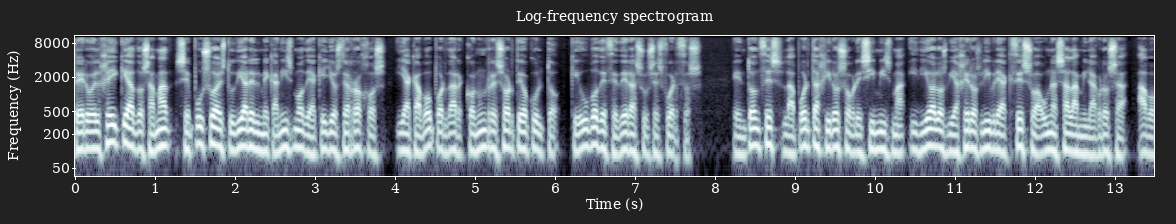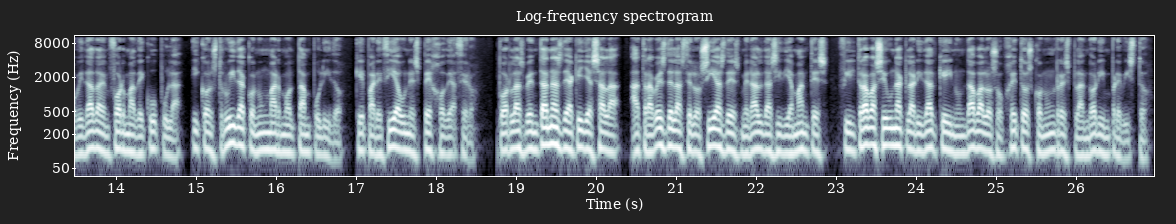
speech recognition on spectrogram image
Pero el jeique Adosamad se puso a estudiar el mecanismo de aquellos cerrojos y acabó por dar con un resorte oculto que hubo de ceder a sus esfuerzos. Entonces la puerta giró sobre sí misma y dio a los viajeros libre acceso a una sala milagrosa, abovedada en forma de cúpula y construida con un mármol tan pulido, que parecía un espejo de acero. Por las ventanas de aquella sala, a través de las celosías de esmeraldas y diamantes, filtrábase una claridad que inundaba los objetos con un resplandor imprevisto.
